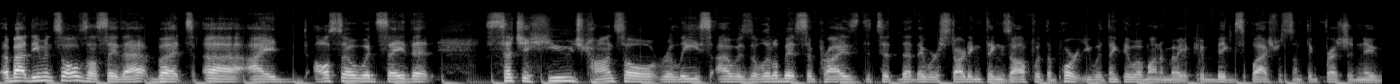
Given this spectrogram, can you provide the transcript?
about Demon's Souls. I'll say that, but uh, I also would say that such a huge console release, I was a little bit surprised to, that they were starting things off with the port. You would think they would want to make a big splash with something fresh and new.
